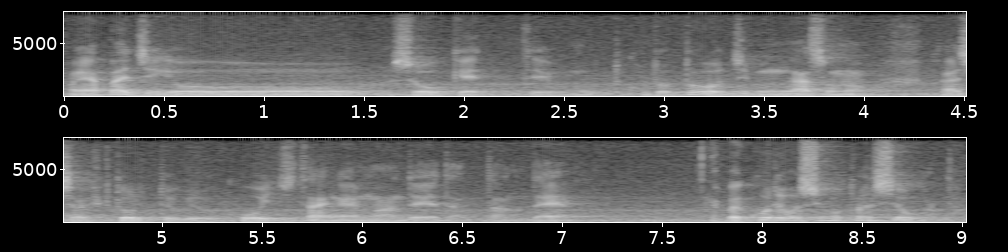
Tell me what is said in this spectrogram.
まあ、やっぱり事業承継っていうことと自分がその会社を引き取るという行為自体が M&A だったんでやっぱりこれを仕事にしようかと。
